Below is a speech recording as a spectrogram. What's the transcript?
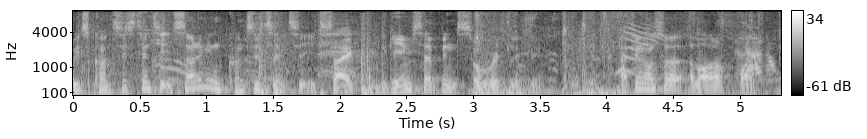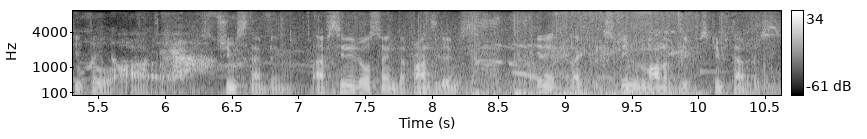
It's consistency. It's not even consistency. It's like the games have been so weird lately. I think also a lot of like people are stream sniping. I've seen it also in Dafran games. Getting like extreme amount of stream snipers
